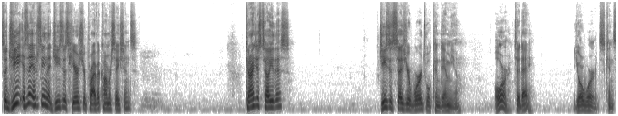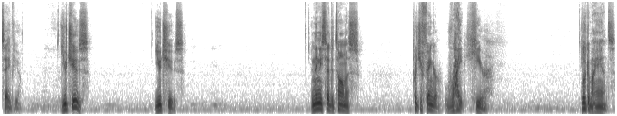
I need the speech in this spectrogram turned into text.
So, isn't it interesting that Jesus hears your private conversations? Can I just tell you this? Jesus says your words will condemn you, or today, your words can save you. You choose. You choose. And then he said to Thomas, Put your finger right here. Look at my hands.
